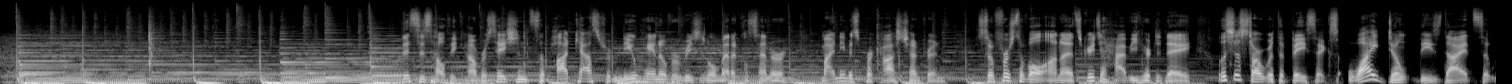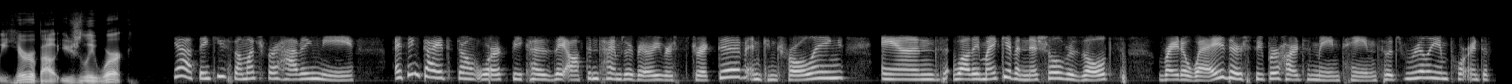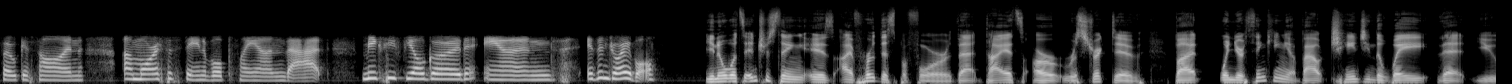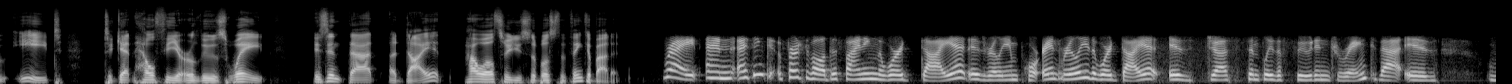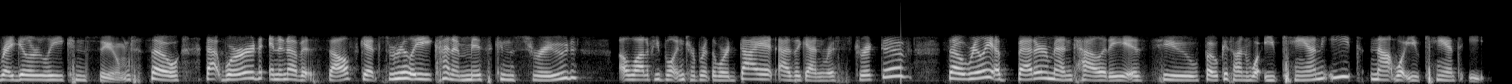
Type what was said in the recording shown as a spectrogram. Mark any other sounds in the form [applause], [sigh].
This is Healthy Conversations, the podcast from New Hanover Regional Medical Center. My name is Prakash Chandran. So, first of all, Anna, it's great to have you here today. Let's just start with the basics. Why don't these diets that we hear about usually work? Yeah, thank you so much for having me. I think diets don't work because they oftentimes are very restrictive and controlling. And while they might give initial results right away, they're super hard to maintain. So it's really important to focus on a more sustainable plan that makes you feel good and is enjoyable. You know, what's interesting is I've heard this before that diets are restrictive, but when you're thinking about changing the way that you eat to get healthy or lose weight, isn't that a diet? How else are you supposed to think about it? Right. And I think, first of all, defining the word diet is really important. Really, the word diet is just simply the food and drink that is regularly consumed. So that word in and of itself gets really kind of misconstrued. A lot of people interpret the word diet as, again, restrictive. So, really, a better mentality is to focus on what you can eat, not what you can't eat.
